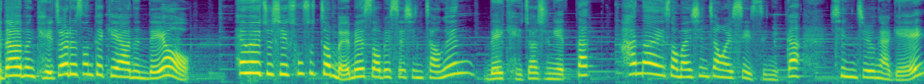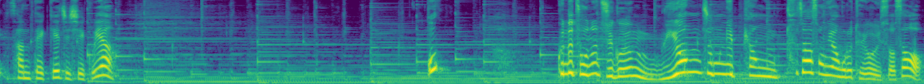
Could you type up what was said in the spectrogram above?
그 다음은 계좌를 선택해야 하는데요. 해외 주식 소수점 매매 서비스 신청은 내 계좌 중에 딱 하나에서만 신청할 수 있으니까 신중하게 선택해 주시고요. 어? 근데 저는 지금 위험 중립형 투자 성향으로 되어 있어서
